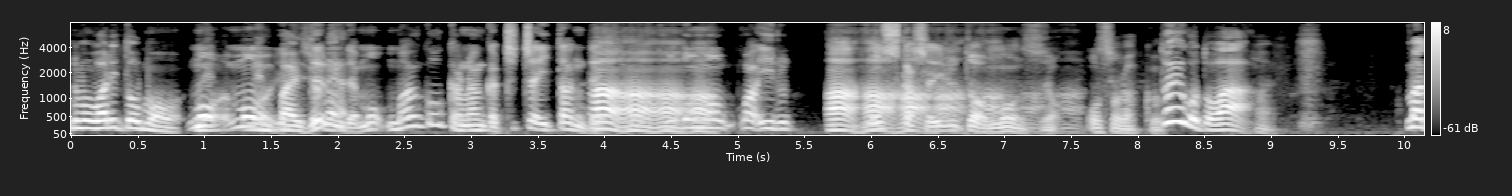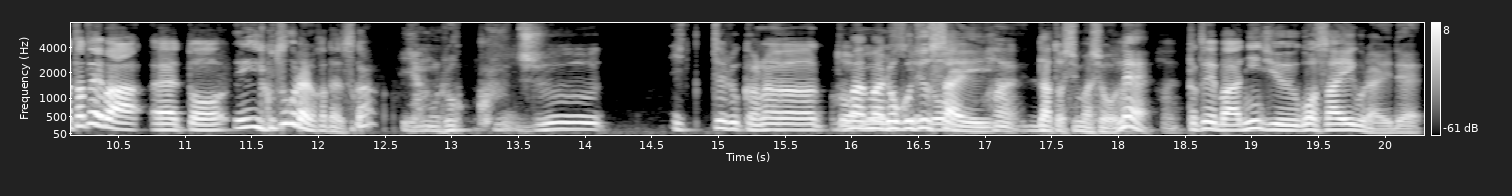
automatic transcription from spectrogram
でも割ともうねもうもう年配ですよね。でもう孫かなんかちっちゃいいたんで子供はいるああもしかしたらいるとは思うんですよ。おそらく。ということは、はいまあ例えば、えー、といいくつぐらいの方ですか？いやもう60言ってるかなとまあまあ思うんですけど。60歳はい。だとしましょうね、はいはい。例えば25歳ぐらいで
